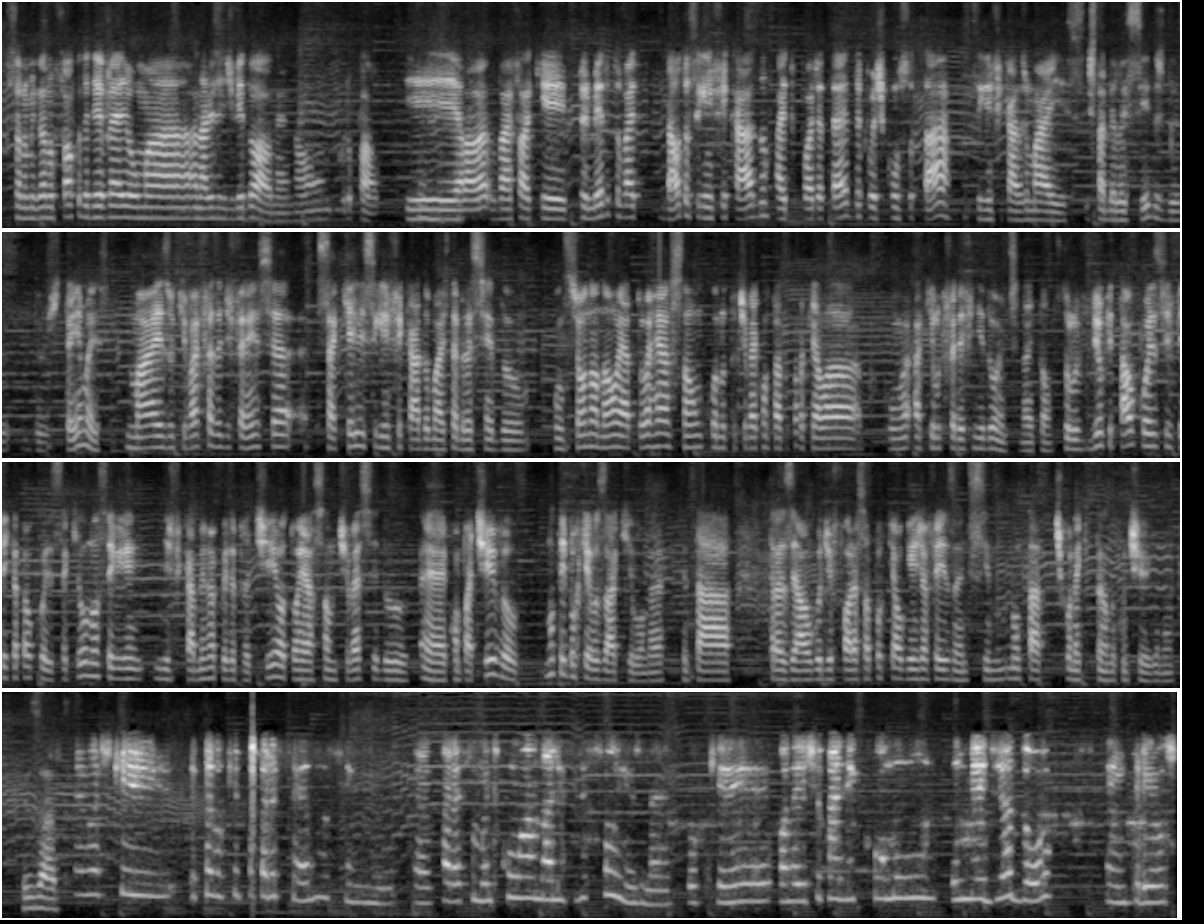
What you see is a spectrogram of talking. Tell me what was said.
se eu não me engano, o foco do livro é uma análise individual, né? Não grupal. E uhum. ela vai falar que primeiro tu vai dar outro significado, aí tu pode até depois consultar significados mais estabelecidos do, dos temas, mas o que vai fazer diferença se aquele significado mais estabelecido funciona ou não é a tua reação quando tu tiver contato com aquela com aquilo que foi definido antes, né? Então, se tu viu que tal coisa significa tal coisa, se aquilo não significar a mesma coisa para ti, ou a tua reação não tiver sido é, compatível, não tem por que usar aquilo, né? Tentar trazer algo de fora só porque alguém já fez antes e não tá te conectando contigo, né? Exato. Eu acho que, pelo que tá parecendo, assim, é, parece muito com a análise de sonhos, né? Porque quando a gente tá ali como um, mediador entre o,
